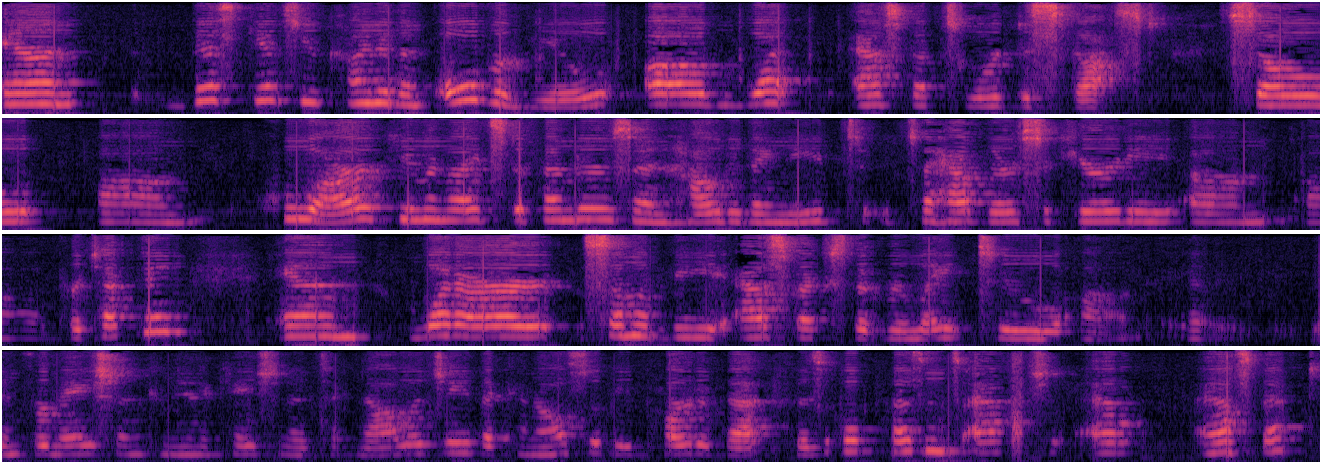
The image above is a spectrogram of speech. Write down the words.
And this gives you kind of an overview of what aspects were discussed. So um, who are human rights defenders and how do they need to, to have their security um, uh, protected? And what are some of the aspects that relate to um, information, communication, and technology that can also be part of that physical presence aspect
